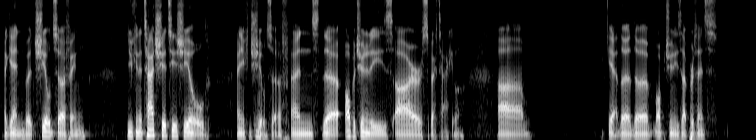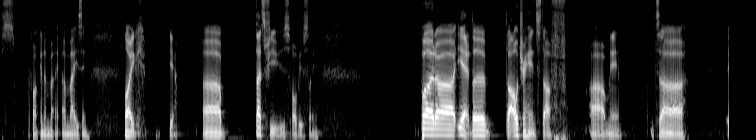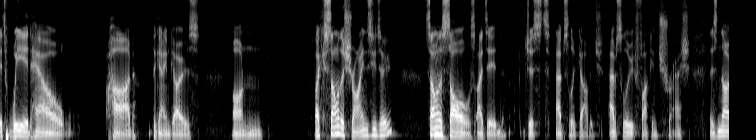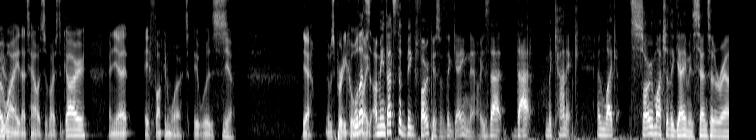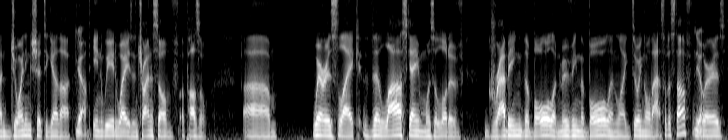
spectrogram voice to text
again. But shield surfing you can attach shit to your shield and you can shield surf and the opportunities are spectacular um yeah the the opportunities that presents fucking ama- amazing like yeah. Uh that's fuse obviously. But uh yeah the the ultra hand stuff oh man it's uh it's weird how hard the game goes on like some of the shrines you do some of the souls i did just absolute garbage absolute fucking trash. There's no Yeah. way that's how it's supposed to go and yet it fucking worked it was yeah, Yeah. it was pretty cool Well, that's like, I mean that's the big focus of the game now is that that mechanic and like so much of the game is centered around joining shit together yeah in weird ways and trying to solve a puzzle. Um, whereas like the last game was a lot of grabbing the ball and moving the ball and like doing all that sort of stuff. Yeah. Whereas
